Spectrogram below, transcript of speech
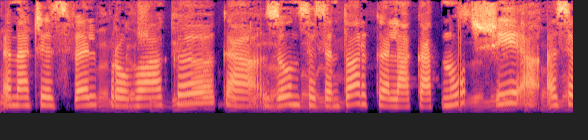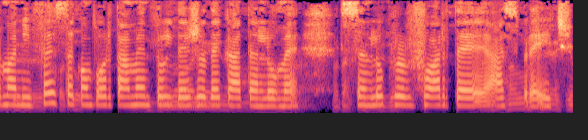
în acest fel provoacă ca zon să se întoarcă la catnut și se manifestă comportamentul de judecată în lume. Sunt lucruri foarte aspre aici.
